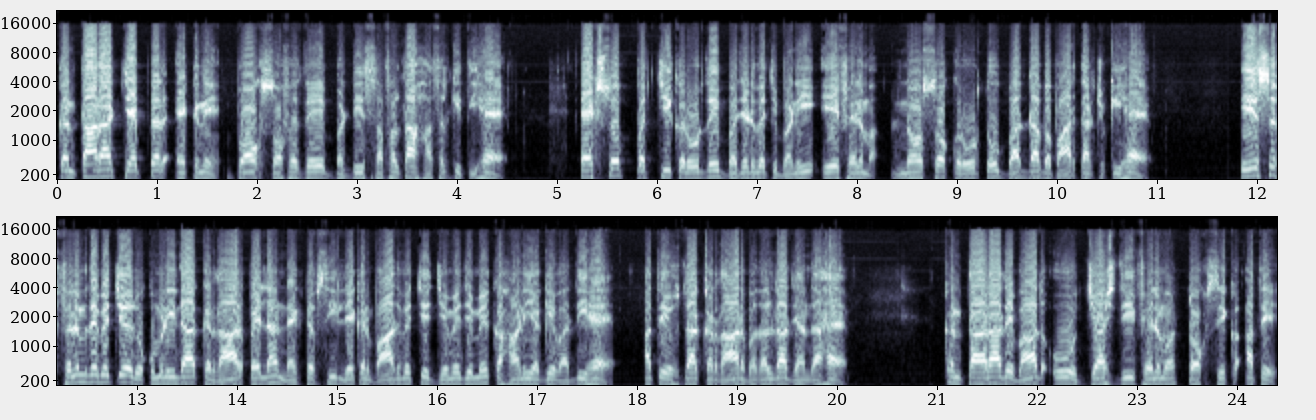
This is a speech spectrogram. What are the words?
ਕੰਤਾਰਾ ਚੈਪਟਰ 1 ਨੇ ਬਾਕਸ ਆਫਿਸ ਦੇ ਵੱਡੀ ਸਫਲਤਾ ਹਾਸਲ ਕੀਤੀ ਹੈ। 125 ਕਰੋੜ ਦੇ ਬਜਟ ਵਿੱਚ ਬਣੀ ਇਹ ਫਿਲਮ 900 ਕਰੋੜ ਤੋਂ ਵੱਧ ਦਾ ਵਪਾਰ ਕਰ ਚੁੱਕੀ ਹੈ। ਇਸ ਫਿਲਮ ਦੇ ਵਿੱਚ ਰੁਕਮਣੀ ਦਾ ਕਿਰਦਾਰ ਪਹਿਲਾਂ 네ਗੇਟਿਵ ਸੀ, ਲੇਕਿਨ ਬਾਅਦ ਵਿੱਚ ਜਿਵੇਂ-ਜਿਵੇਂ ਕਹਾਣੀ ਅੱਗੇ ਵਧਦੀ ਹੈ ਅਤੇ ਉਸ ਦਾ ਕਿਰਦਾਰ ਬਦਲਦਾ ਜਾਂਦਾ ਹੈ। ਕੰਤਾਰਾ ਦੇ ਬਾਅਦ ਉਹ ਜਸ਼ ਦੀ ਫਿਲਮ ਟੌਕਸਿਕ ਅਤੇ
